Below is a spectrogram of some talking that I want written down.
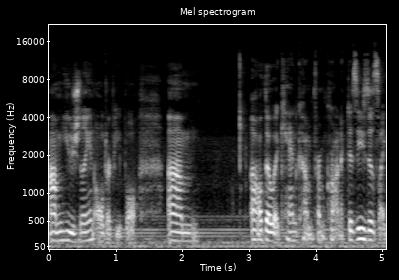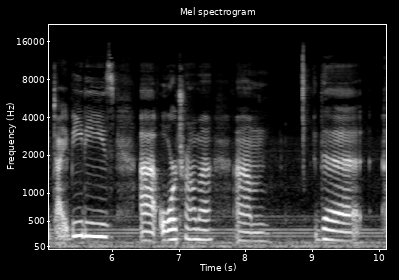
um, usually in older people. Although it can come from chronic diseases like diabetes uh, or trauma. Um, the uh,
